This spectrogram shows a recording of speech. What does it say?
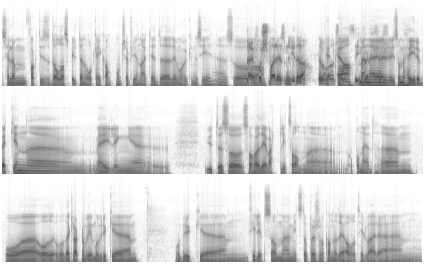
Selv om faktisk Dallas spilte en ok kamp mot Sheffield United, det, det må vi kunne si, så Det er jo Forsvaret som lider, da. Det må man Ja, si. men liksom høyrebekken øh, med Eiling øh, ute, så, så har det vært litt sånn uh, opp og ned. Um, og, og, og det er klart, når vi må bruke må bruke um, Phillips som uh, midtstopper, så kan jo det av og til være um,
